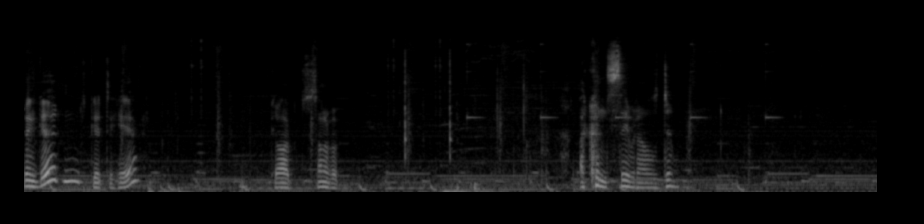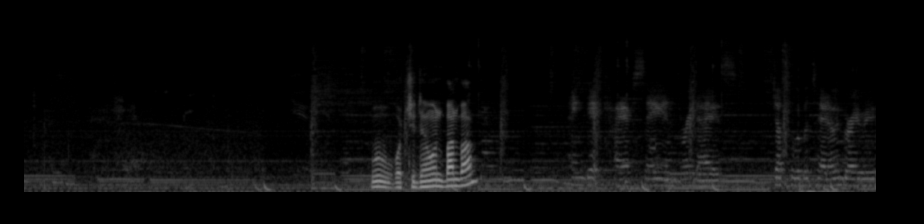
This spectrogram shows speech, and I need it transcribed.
Been good? It's good to hear. God, son of a. I couldn't see what I was doing. Ooh, what you doing, Bun Bun? And get KFC in three days. Just for the potato and gravy.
